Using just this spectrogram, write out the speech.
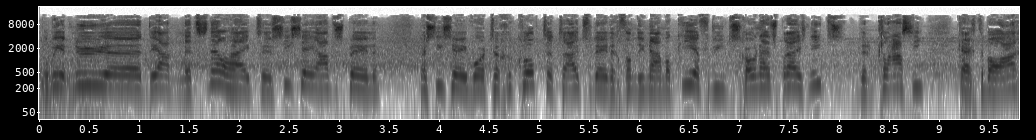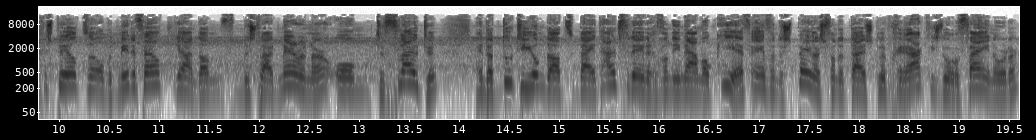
Probeert nu uh, ja, met snelheid uh, aan te spelen. Maar Cissé wordt geklopt. Het uitverdedigen van Dynamo Kiev verdient de schoonheidsprijs niet. De Klaasie krijgt de bal aangespeeld op het middenveld. Ja, dan besluit Mariner om te fluiten. En dat doet hij omdat bij het uitverdedigen van Dynamo Kiev... een van de spelers van de thuisclub geraakt is door een Feyenoorder.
